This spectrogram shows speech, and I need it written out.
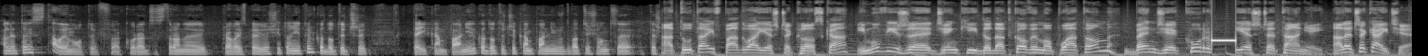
Ale to jest stały motyw akurat ze strony Prawa i Sprawiedliwości. To nie tylko dotyczy tej kampanii, tylko dotyczy kampanii już 2000 też A tutaj wpadła jeszcze kloska i mówi, że dzięki dodatkowym opłatom będzie kur jeszcze taniej. Ale czekajcie,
